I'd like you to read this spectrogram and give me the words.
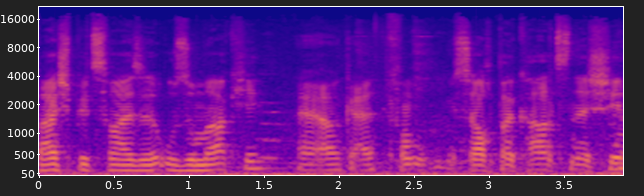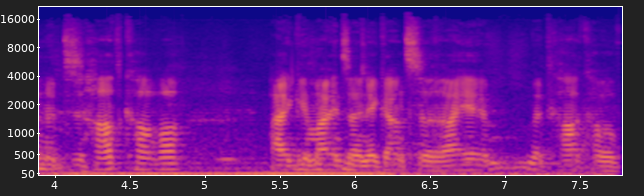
beispielsweise Uzumaki. ja, geil. Von, ist auch bei Carlsen erschienen und diese Hardcover. Allgemein seine ganze Reihe mit Hardcover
